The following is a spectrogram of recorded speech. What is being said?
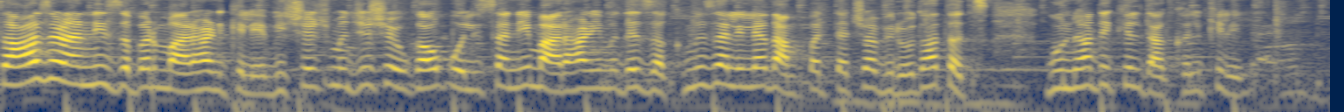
सहा जणांनी जबर मारहाण केली आहे. विशेष म्हणजे शेवगाव पोलिसांनी मारहाणीमध्ये जखमी झालेल्या दाम्पत्याच्या विरोधातच गुन्हा देखील दाखल केलेला आहे.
